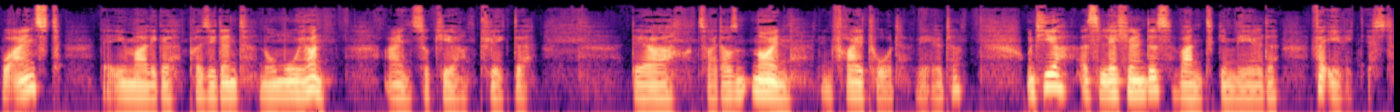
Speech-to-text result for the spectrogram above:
wo einst der ehemalige Präsident Nomuyon einzukehren pflegte, der 2009 den Freitod wählte und hier als lächelndes Wandgemälde verewigt ist.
